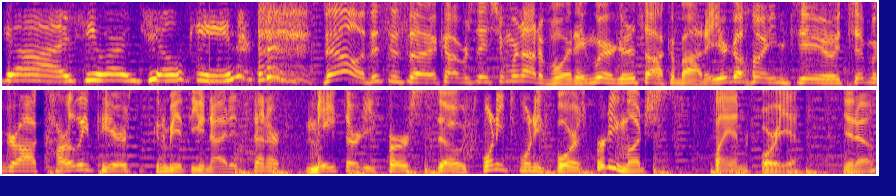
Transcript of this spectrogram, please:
gosh, you are joking. no, this is a conversation we're not avoiding. We're going to talk about it. You're going to Tim McGraw, Carly Pearce. It's going to be at the United Center May 31st. So 2024 is pretty much planned for you. You know?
